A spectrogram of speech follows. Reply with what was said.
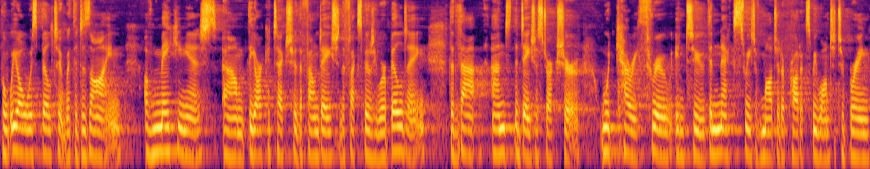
but we always built it with the design of making it um, the architecture, the foundation, the flexibility we're building, that that and the data structure would carry through into the next suite of modular products we wanted to bring,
